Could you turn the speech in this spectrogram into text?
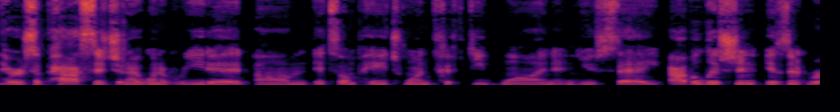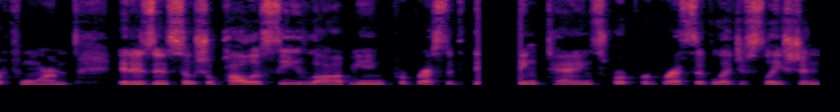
There's a passage, and I want to read it. Um, it's on page 151, and you say, Abolition isn't reform. It isn't social policy, lobbying, progressive think tanks, or progressive legislation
